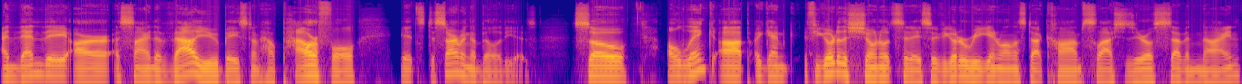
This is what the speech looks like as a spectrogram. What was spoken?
And then they are assigned a value based on how powerful its disarming ability is. So I'll link up again if you go to the show notes today. So if you go to regainedwellness.com slash 079,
